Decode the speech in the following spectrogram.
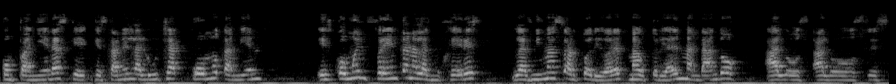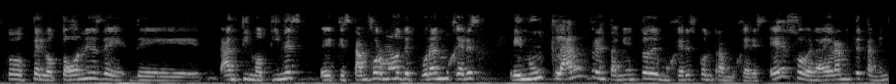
compañeras que, están en la lucha, como también es cómo enfrentan a las mujeres las mismas autoridades, autoridades mandando a los a los estos pelotones de, de antimotines eh, que están formados de puras mujeres en un claro enfrentamiento de mujeres contra mujeres. Eso verdaderamente también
